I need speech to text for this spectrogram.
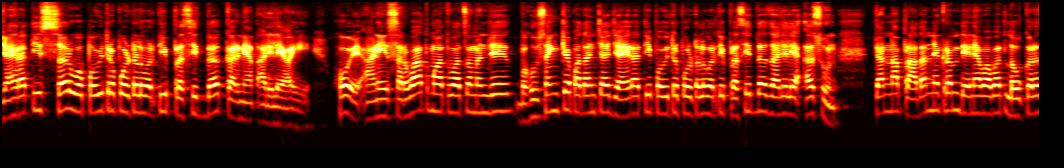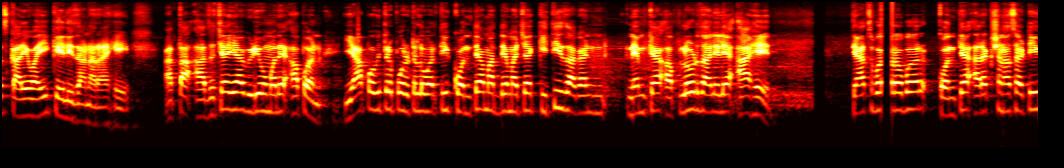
जाहिराती सर्व पवित्र पोर्टलवरती प्रसिद्ध करण्यात आलेले आहे. होय आणि सर्वात महत्त्वाचं म्हणजे बहुसंख्य पदांच्या जाहिराती पवित्र पोर्टलवरती प्रसिद्ध झालेल्या असून त्यांना प्राधान्यक्रम देण्याबाबत लवकरच कार्यवाही केली जाणार आहे. आता आजच्या या व्हिडिओमध्ये आपण या पवित्र पोर्टलवरती कोणत्या माध्यमाच्या किती जागा नेमक्या अपलोड झालेल्या आहेत? त्याचबरोबर कोणत्या आरक्षणासाठी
